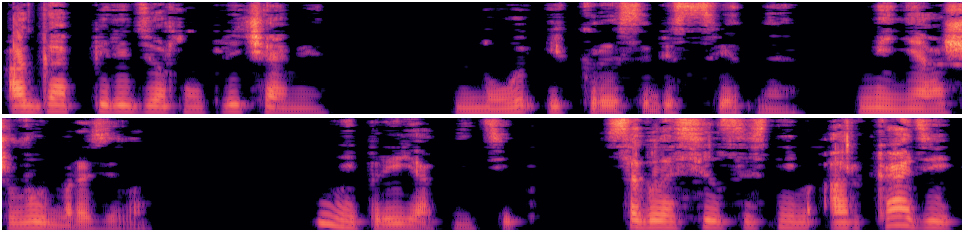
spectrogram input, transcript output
Агап передернул плечами. Ну и крыса бесцветная. Меня аж выморозило. Неприятный тип. Согласился с ним Аркадий,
